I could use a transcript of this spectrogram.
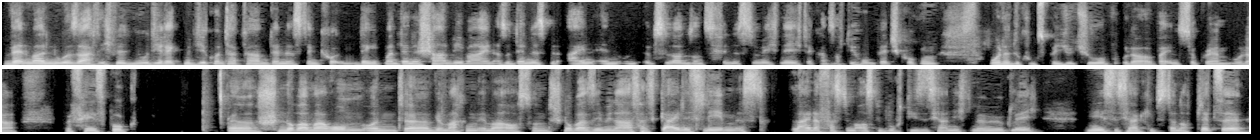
Wenn man nur sagt, ich will nur direkt mit dir Kontakt haben, Dennis, dann, dann gibt man Dennis Scharnweber ein, also Dennis mit ein N und Y, sonst findest du mich nicht. Du kannst auf die Homepage gucken oder du guckst bei YouTube oder bei Instagram oder bei Facebook. Äh, schnupper mal rum und äh, wir machen immer auch so ein Schnupperseminar. Das heißt, geiles Leben ist leider fast im Ausgebucht, dieses Jahr nicht mehr möglich. Nächstes Jahr gibt es da noch Plätze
